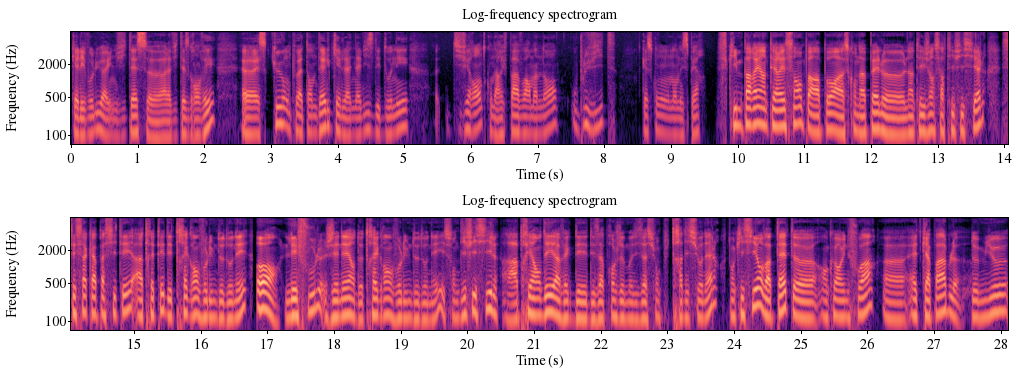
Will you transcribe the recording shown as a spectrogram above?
qu'elle évolue à une vitesse, euh, à la vitesse grand V. Euh, est-ce qu'on peut attendre d'elle qu'elle analyse des données euh, différentes qu'on n'arrive pas à voir maintenant ou plus vite? Qu'est-ce qu'on en espère? Ce qui me paraît intéressant par rapport à ce qu'on appelle euh, l'intelligence artificielle, c'est sa capacité à traiter des très grands volumes de données. Or, les foules génèrent de très grands volumes de données. Ils sont difficiles à appréhender avec des, approches de modélisation plus traditionnelles. Donc ici, on va peut-être, euh, encore une fois, euh, être capable de mieux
